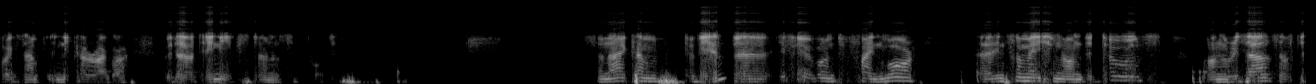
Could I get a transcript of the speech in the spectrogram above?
for example, in Nicaragua without any external support. So now I come to the end. Uh, if you want to find more uh, information on the tools, on the results of the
